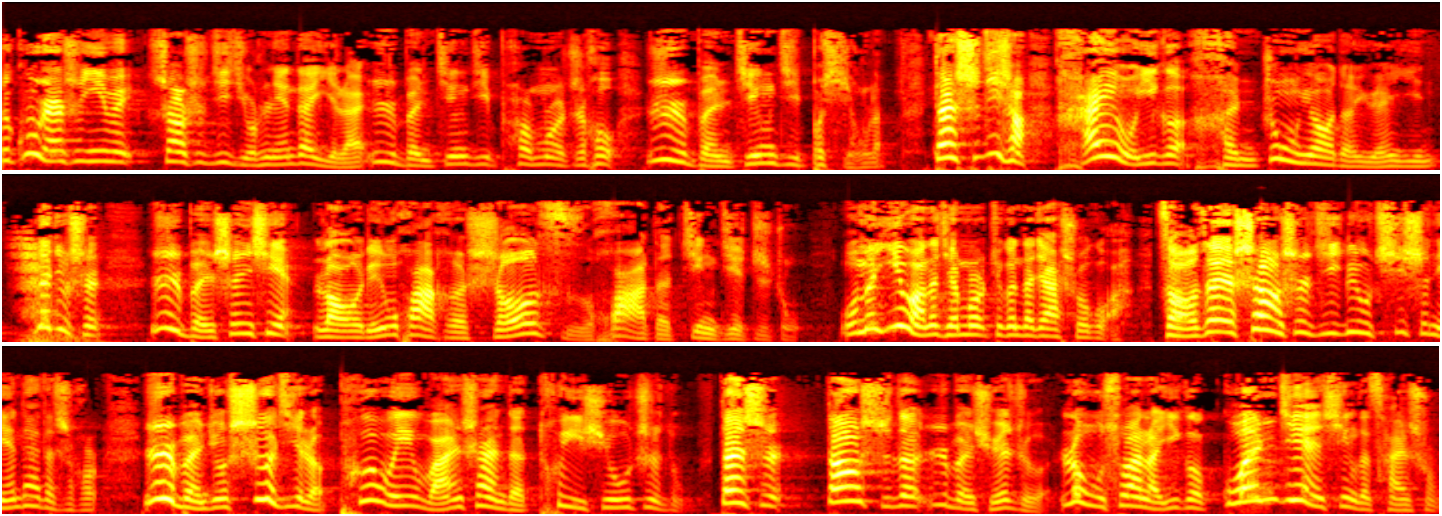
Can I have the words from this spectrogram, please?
这固然是因为上世纪九十年代以来日本经济泡沫之后，日本经济不行了。但实际上还有一个很重要的原因，那就是日本深陷老龄化和少子化的境界之中。我们以往的节目就跟大家说过啊，早在上世纪六七十年代的时候，日本就设计了颇为完善的退休制度，但是。当时的日本学者漏算了一个关键性的参数，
